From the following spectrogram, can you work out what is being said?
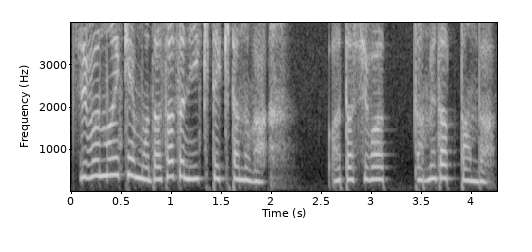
自分の意見も出さずに生きてきたのが私はダメだったんだ。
